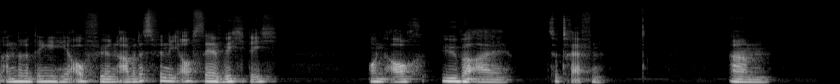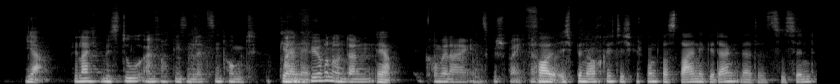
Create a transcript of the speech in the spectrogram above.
andere Dinge hier aufführen, aber das finde ich auch sehr wichtig und auch überall zu treffen. Ähm, ja, vielleicht willst du einfach diesen letzten Punkt Gerne. einführen und dann ja. kommen wir da ins Gespräch. Voll, ich bin auch richtig gespannt, was deine Gedanken dazu sind.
